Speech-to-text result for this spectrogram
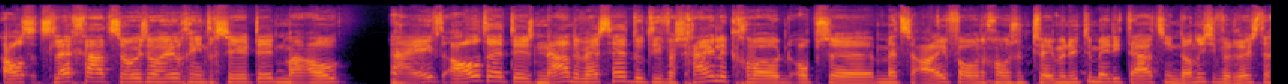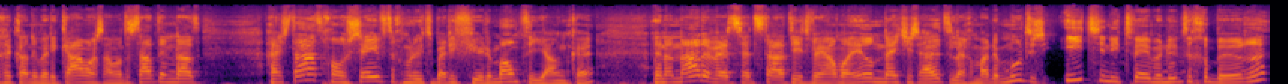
Als het slecht gaat, sowieso heel geïnteresseerd in. Maar ook, hij heeft altijd dus na de wedstrijd... doet hij waarschijnlijk gewoon op z'n, met zijn iPhone... gewoon zo'n twee minuten meditatie. En dan is hij weer rustig en kan hij bij de camera staan. Want er staat inderdaad... Hij staat gewoon 70 minuten bij die vierde man te janken. En dan na de wedstrijd staat hij het weer helemaal heel netjes uit te leggen. Maar er moet dus iets in die twee minuten gebeuren...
